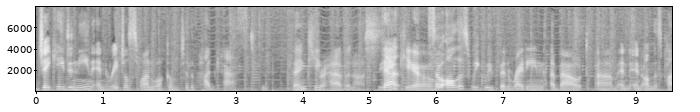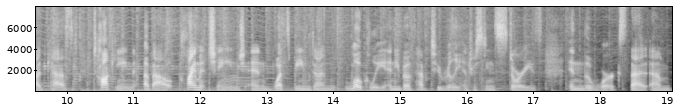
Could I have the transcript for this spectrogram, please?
J.K. Dineen and Rachel Swan, welcome to the podcast. Thanks for having us. Yeah. Thank you. So all this week we've been writing about um, and and on this podcast talking about climate change and what's being done locally. And you both have two really interesting stories in the works that um,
